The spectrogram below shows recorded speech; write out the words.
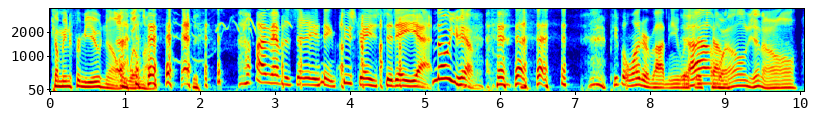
Coming from you? No, it will not. I haven't said anything too strange today yet. no, you haven't. People wonder about me with Ah, this comment. well, you know.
